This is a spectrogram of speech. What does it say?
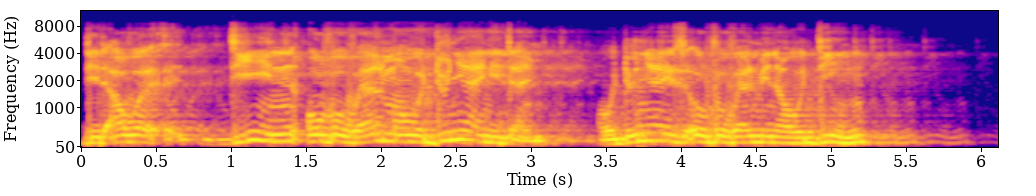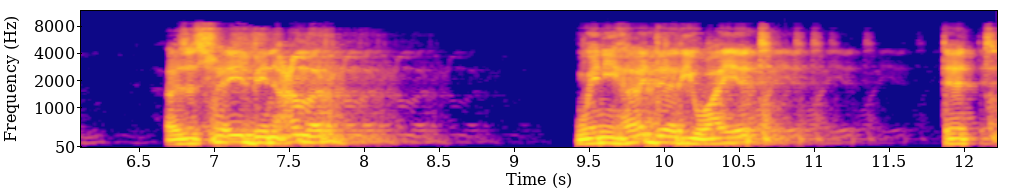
Did our deen overwhelm our dunya anytime? Our dunya is overwhelming our deen. As Suhail bin Amr, when he heard the riwayat that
